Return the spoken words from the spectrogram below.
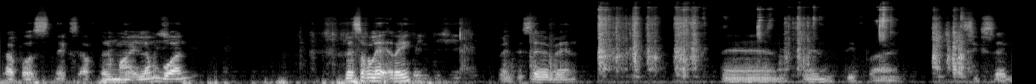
Tapos next after mga ilang buwan, Lasokle, Ray? 27, 10, 25, 6, 7.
